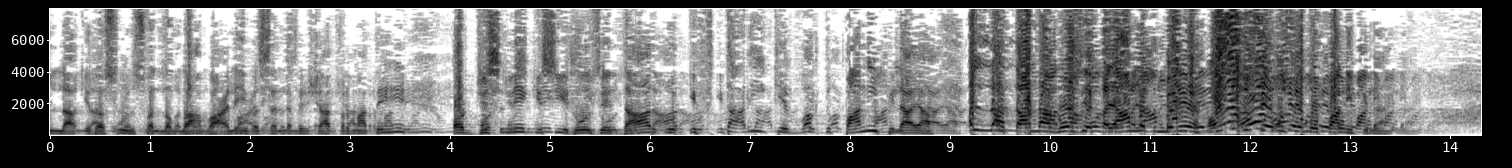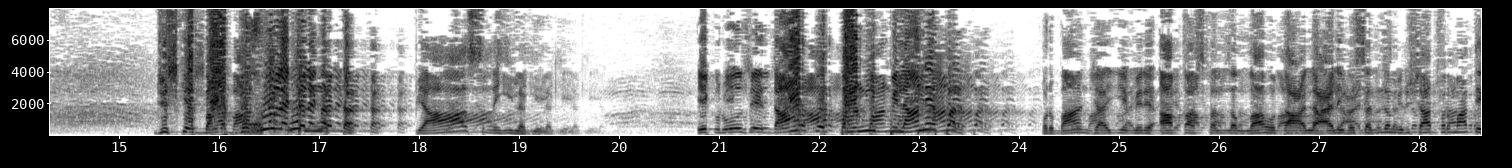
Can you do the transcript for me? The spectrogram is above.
اللہ کے رسول صلی اللہ علیہ وسلم ارشاد فرماتے ہیں، اور جس نے کسی روزے دار کو افطاری کے وقت پانی پلایا۔ اللہ تعالیٰ روزے قیامت میرے سے اسے وہ پانی پلائے۔ جس کے بعد دخول جنت تک پیاس نہیں لگے۔ ایک روزے دار کو پانی پلانے پر قربان جائیے میرے آقا صلی اللہ تعالی علیہ وسلم۔ ارشاد فرماتے،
